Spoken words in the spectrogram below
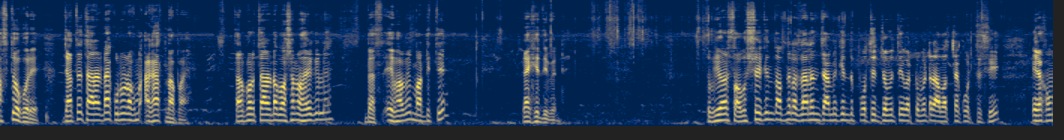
আস্ত করে, যাতে চারাটা কোনো রকম আঘাত না পায়। তারপরে চারাটা বসানো হয়ে গেলে ব্যাস, এভাবে মাটিতে রেখে দিবেন। তো ভিউয়ার্স অবশ্যই কিন্তু আপনারা জানেন যে আমি কিন্তু পথের জমিতে এবার টমেটোর আবাদটা করতেছি। এরকম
